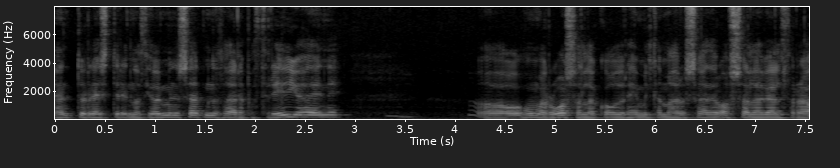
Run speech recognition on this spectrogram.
endurreistir inn á þjóðminnisefnu það er upp á þriðjuhæðinni og hún var rosalega góður heimildamæður og sagði rosalega vel frá.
